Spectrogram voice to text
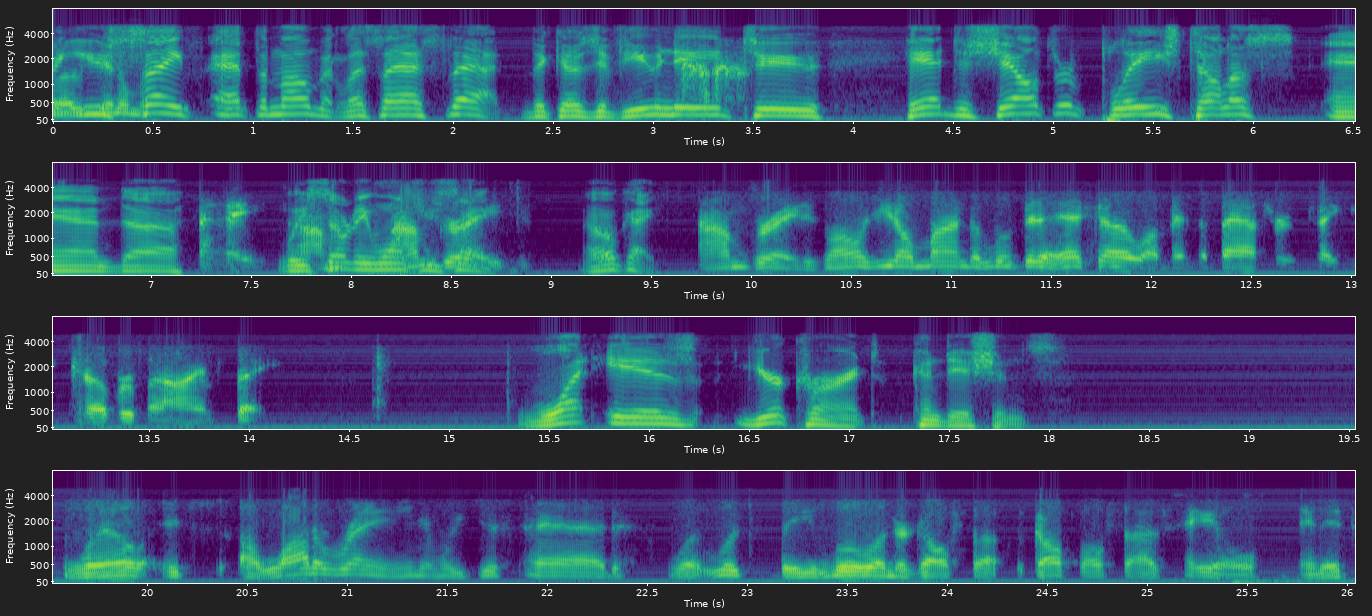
Hello, you gentlemen. safe at the moment? Let's ask that because if you need to head to shelter, please tell us, and uh, Hey, we I'm- certainly want I'm you great. safe. Okay. I'm great. As long as you don't mind a little bit of echo, I'm in the bathroom taking cover, but I am safe. What is your current conditions? Well, it's a lot of rain, and we just had what looks to be a little under golf golf ball size hail, and it's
